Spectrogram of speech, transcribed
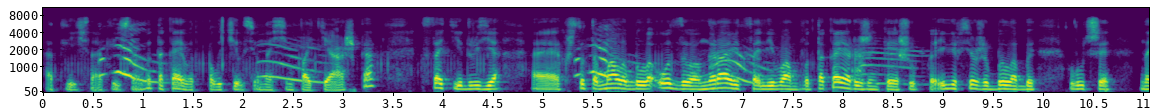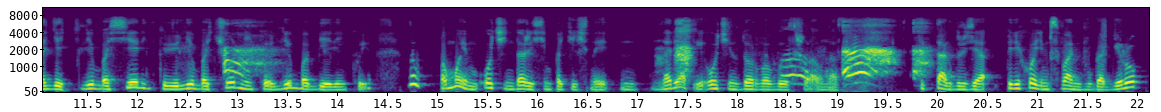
Отлично, отлично. Вот такая вот получилась у нас симпатяшка. Кстати, друзья, э, что-то мало было отзывов. Нравится ли вам вот такая рыженькая шубка? Или все же было бы лучше надеть либо серенькую, либо черненькую, либо беленькую. Ну, по-моему, очень даже симпатичный наряд и очень здорово вышла у нас. Итак, друзья, переходим с вами в гардероб.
